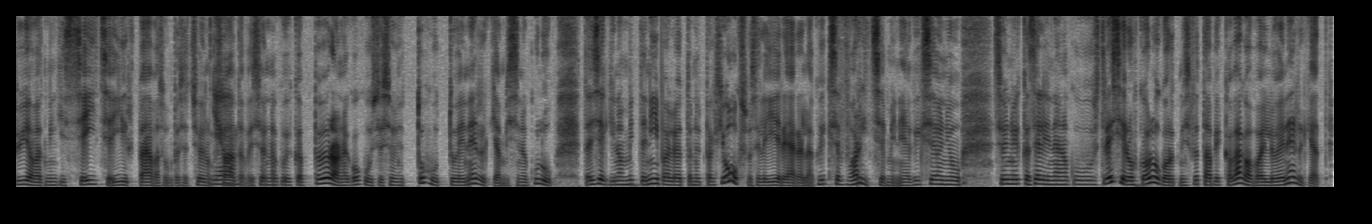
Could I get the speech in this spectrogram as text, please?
püüavad mingi seitse hiirt päevas umbes, et söönuks yeah. saada või see on nagu ikka pöörane kogus ja see on tohutu energia, mis sinna kulub. ta isegi noh, mitte nii palju, et ta nüüd peaks jooksma selle hiire järele, kõik see varitsemine ja kõik see on ju, see on ju ikka selline nagu stressirohke olukord, mis võtab ikka väga palju energiat.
